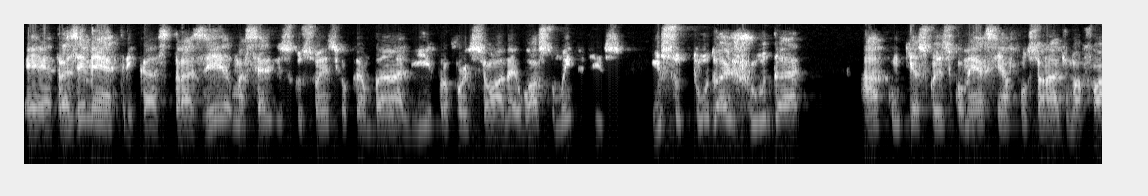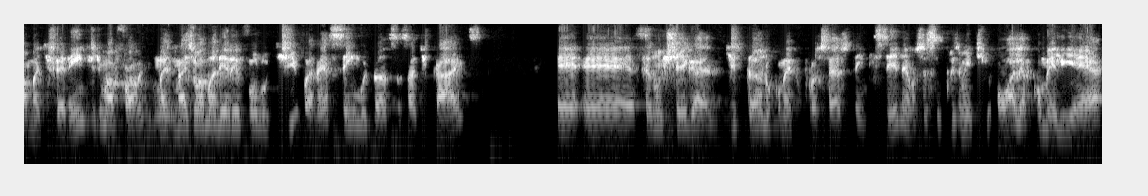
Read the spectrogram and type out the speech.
É, trazer métricas, trazer uma série de discussões que o Kanban ali proporciona. Eu gosto muito disso. Isso tudo ajuda a com que as coisas comecem a funcionar de uma forma diferente, de uma forma, mas de uma maneira evolutiva, né, sem mudanças radicais. É, é, você não chega ditando como é que o processo tem que ser, né? Você simplesmente olha como ele é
